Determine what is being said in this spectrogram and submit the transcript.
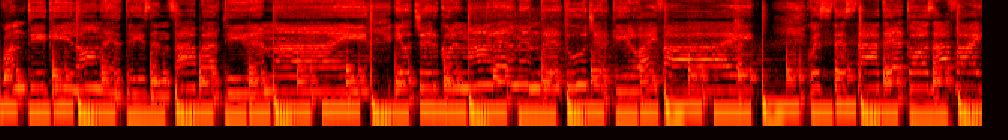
Quanti chilometri senza partire mai. Io cerco il mare mentre tu cerchi il wifi. Quest'estate cosa fai?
